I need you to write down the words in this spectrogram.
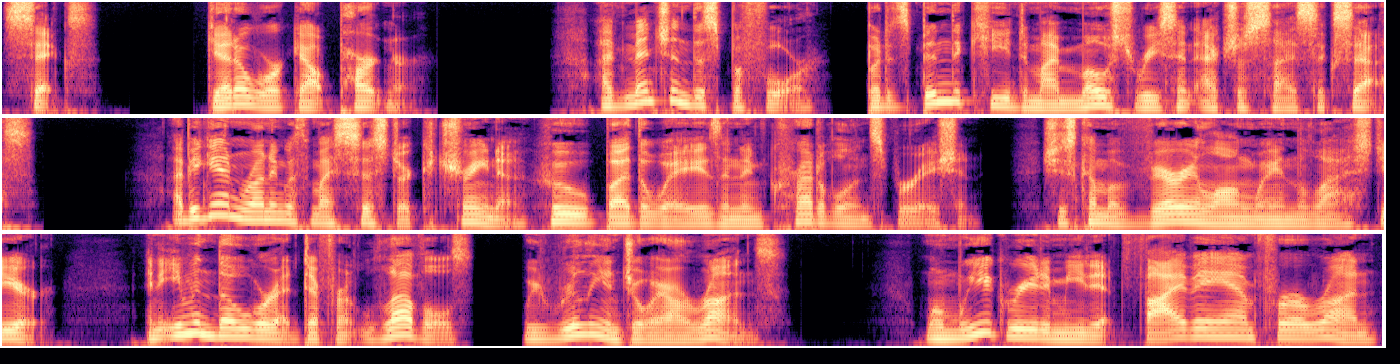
6. Get a workout partner. I've mentioned this before, but it's been the key to my most recent exercise success. I began running with my sister, Katrina, who, by the way, is an incredible inspiration. She's come a very long way in the last year. And even though we're at different levels, we really enjoy our runs. When we agree to meet at 5 a.m. for a run,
